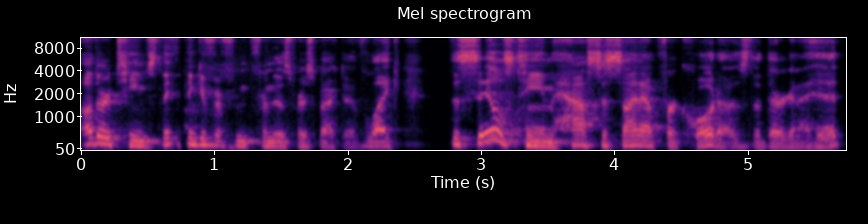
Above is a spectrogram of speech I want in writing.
Other teams think, think of it from, from this perspective like the sales team has to sign up for quotas that they're going to hit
